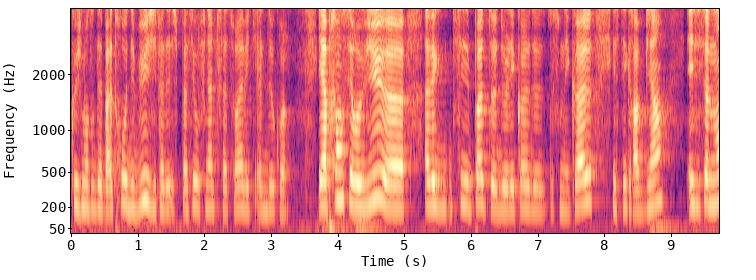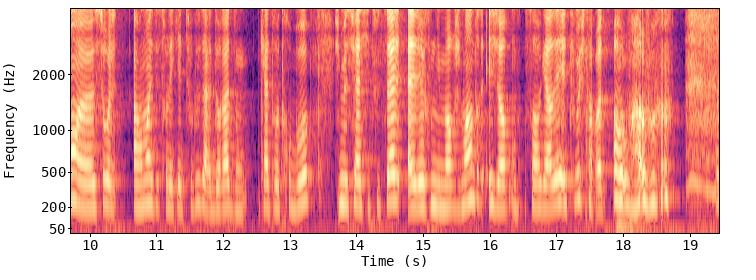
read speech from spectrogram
que je m'entendais pas trop au début. j'ai passé au final toute la soirée avec elles deux, quoi. Et après, on s'est revus euh, avec ses potes de l'école, de, de son école, et c'était grave bien. Et c'est seulement euh, sur. À un moment, on était sur les quais de Toulouse, à Dorade, donc cadre trop beau. Je me suis assise toute seule, elle est revenue me rejoindre, et genre, on s'en regardait et tout, et j'étais en mode, oh waouh! Oh.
